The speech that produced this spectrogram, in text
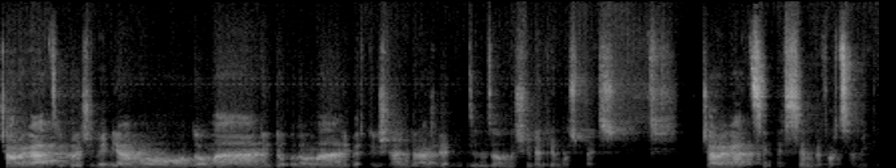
Ciao ragazzi, poi ci vediamo domani, dopodomani perché c'è anche la Champions, insomma ci vedremo spesso. Ciao ragazzi e sempre forza mia.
